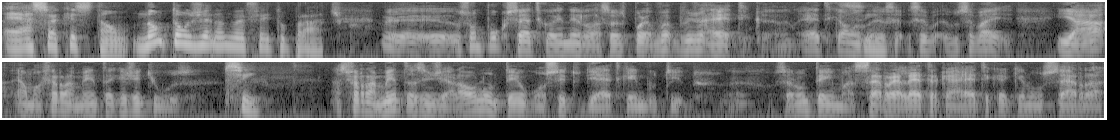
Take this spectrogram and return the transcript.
Essa é a questão. Não estão gerando um efeito prático. É, eu sou um pouco cético ainda em relação a isso. Veja a ética. Né? Ética é uma coisa. Você, você vai. IA é uma ferramenta que a gente usa. Sim. As ferramentas, em geral, não têm o conceito de ética embutido. Né? Você não tem uma serra elétrica ética que não serra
